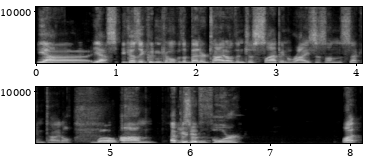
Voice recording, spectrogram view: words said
Yeah. Uh, yeah. yes, because they couldn't come up with a better title than just slapping Rises on the second title. Well, Um, episode four. What?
